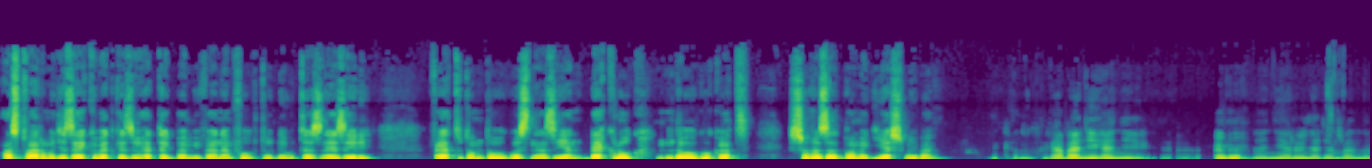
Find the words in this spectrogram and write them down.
azt várom, hogy az elkövetkező hetekben, mivel nem fog tudni utazni, ezért így fel tudom dolgozni az ilyen backlog dolgokat sorozatban, meg ilyesmiben. Igen, legalább ennyi, ennyi, uh-huh. ennyi előny legyen benne.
